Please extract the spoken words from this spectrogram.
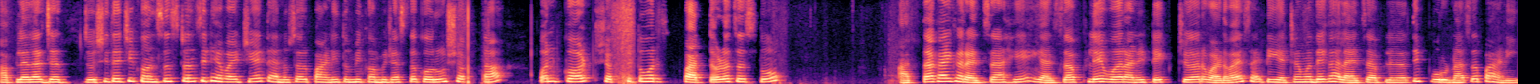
आपल्याला जशी त्याची कन्सिस्टन्सी ठेवायची आहे त्यानुसार पाणी तुम्ही कमी जास्त करू शकता. पण कट शक्यतोवर पातळच असतो. आता काय करायचं आहे? याचा फ्लेवर आणि टेक्स्चर वाढवायसाठी याच्यामध्ये घालायचं आपल्याला ते पुरणाचं पाणी.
